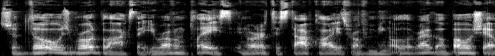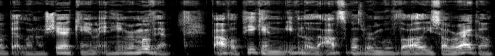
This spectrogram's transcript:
So those roadblocks that Yeravam placed in order to stop Klal Yisrael from being Ola Rego, Bohoshea Betlan came and he removed them. Bavel Pekin, even though the obstacles were removed, Lo El Rego,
